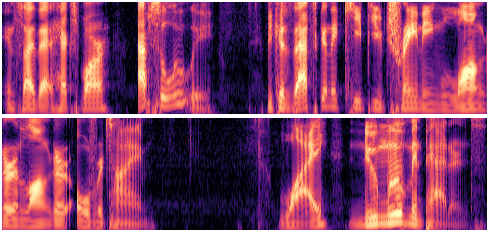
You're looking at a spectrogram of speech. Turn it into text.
inside that hex bar? Absolutely. Because that's going to keep you training longer and longer over time. Why? New movement patterns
